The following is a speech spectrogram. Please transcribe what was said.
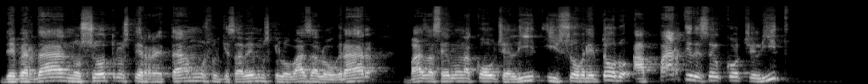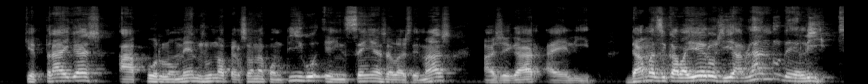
de verdad, nosotros te retamos porque sabemos que lo vas a lograr vas a ser una coach elite y sobre todo, aparte de ser coach elite, que traigas a por lo menos una persona contigo e enseñas a las demás a llegar a elite. Damas y caballeros, y hablando de elite,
